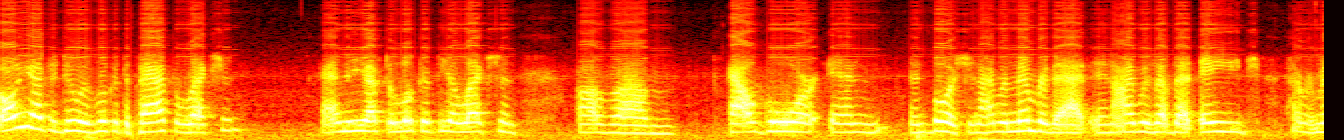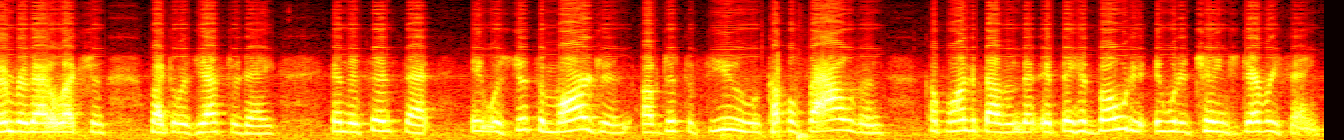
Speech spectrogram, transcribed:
all you have to do is look at the past election, and then you have to look at the election of um, Al Gore and, and Bush. And I remember that, and I was of that age. I remember that election like it was yesterday in the sense that it was just a margin of just a few, a couple thousand, a couple hundred thousand, that if they had voted, it would have changed everything.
